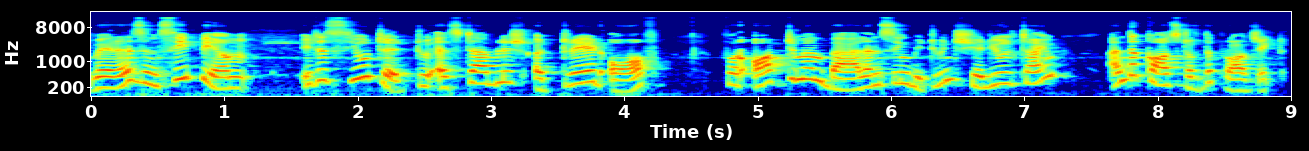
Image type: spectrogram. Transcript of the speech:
Whereas in CPM, it is suited to establish a trade-off for optimum balancing between schedule time and the cost of the project.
